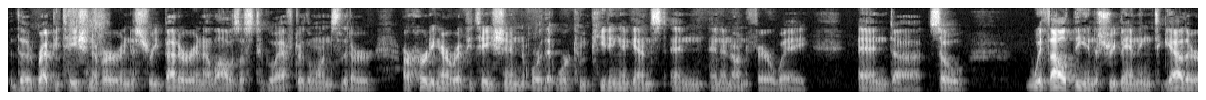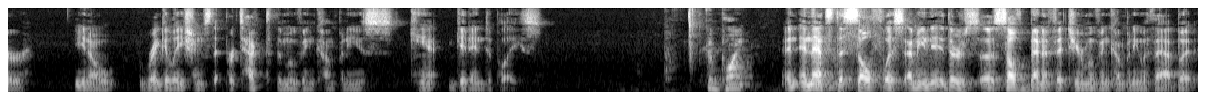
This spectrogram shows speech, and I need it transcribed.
the reputation of our industry better and allows us to go after the ones that are are hurting our reputation or that we're competing against in in an unfair way. And uh, so, without the industry banding together, you know, regulations that protect the moving companies can't get into place. Good point. And, and that's the selfless. I mean, there's a self benefit to your moving company with that, but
